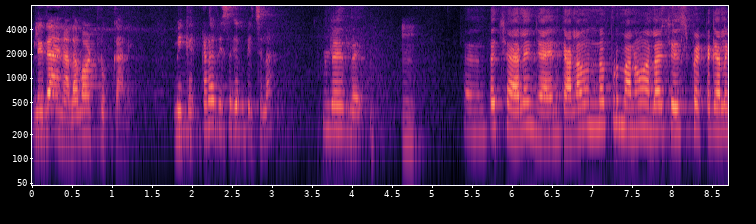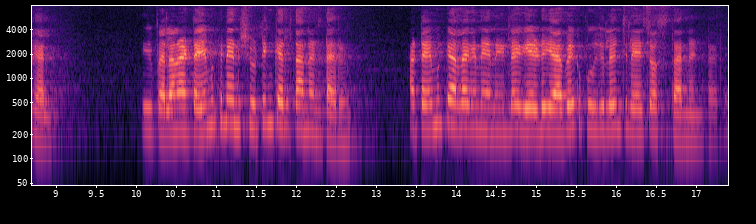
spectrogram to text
లేదా ఆయన అలవాట్లకు కానీ మీకు ఎక్కడా విసుగనిపించలా లేదు లేదు. అదంతా ఛాలెంజ్ ఆయనకి అలా ఉన్నప్పుడు మనం అలా చేసి పెట్టగలగాలి. ఈ పలానా టైంకి నేను షూటింగ్కి వెళ్తానంటారు. ఆ టైంకి అలాగే నేను ఇలా ఏడు యాభైకి పూజలోంచి లేచి వస్తానంటారు.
